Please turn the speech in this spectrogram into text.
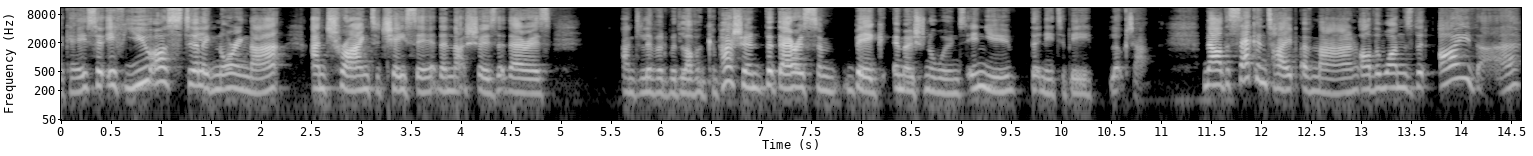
Okay. So if you are still ignoring that and trying to chase it, then that shows that there is and delivered with love and compassion, that there is some big emotional wounds in you that need to be looked at. Now, the second type of man are the ones that either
